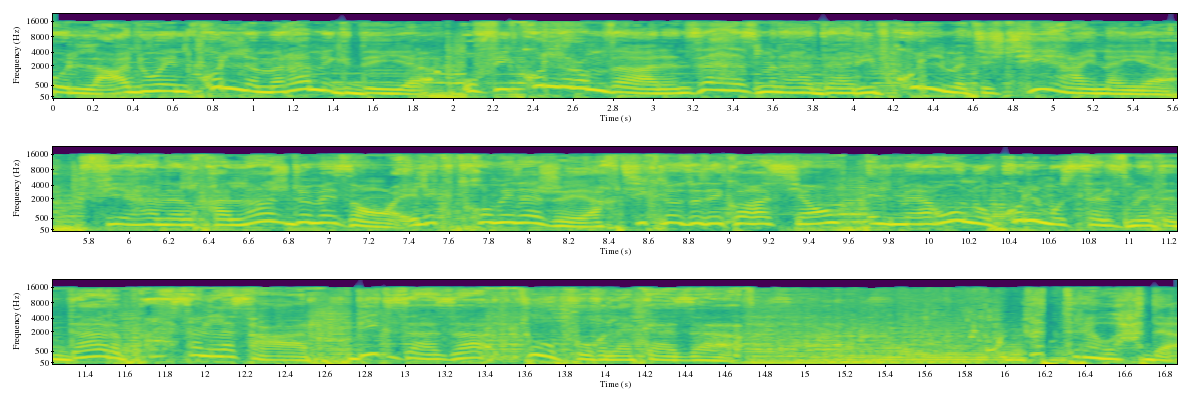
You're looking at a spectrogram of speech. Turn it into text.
بيكزازا سهلول عنوان كل مرام قدية. وفي كل رمضان نزهز منها داري بكل ما تشتهيه عينيا. فيها نلقى linge de maison électroménager articles de décoration الماعون وكل مستلزمات الدار بأحسن الأسعار. بيكزازا tout pour la casa قطرة واحدة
